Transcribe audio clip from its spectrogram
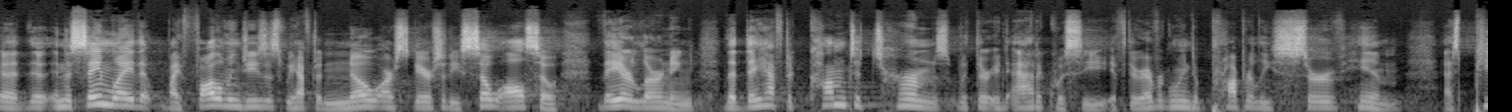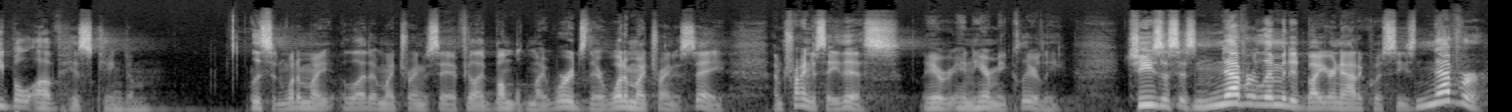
uh, the, in the same way that by following Jesus we have to know our scarcity, so also they are learning that they have to come to terms with their inadequacy if they're ever going to properly serve Him as people of His kingdom. Listen, what am I, what am I trying to say? I feel I bumbled my words there. What am I trying to say? I'm trying to say this, and hear me clearly. Jesus is never limited by your inadequacies. Never.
